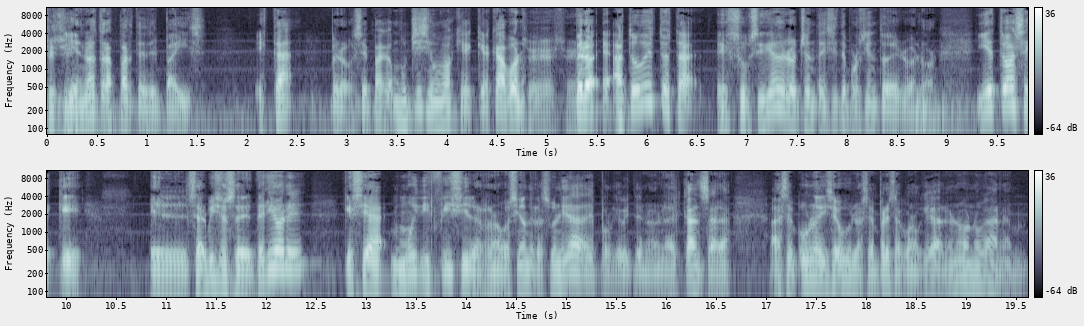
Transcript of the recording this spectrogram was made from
y en otras partes del país está, pero se paga muchísimo más que, acá. Bueno, pero eh, a todo esto está eh, subsidiado el 87% del valor. Y esto hace que el servicio se deteriore, que sea muy difícil la renovación de las unidades, porque ¿viste? no, alcanza la, uno dice, uy, las empresas con lo que ganan. No, no ganan.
